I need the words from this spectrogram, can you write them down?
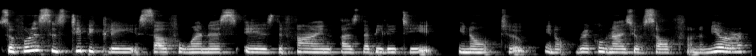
So, for instance, typically self awareness is defined as the ability, you know, to you know recognize yourself on a mirror.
